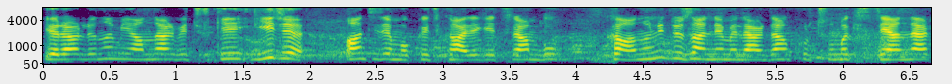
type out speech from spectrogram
yararlanamayanlar ve Türkiye'yi iyice antidemokratik hale getiren bu kanuni düzenlemelerden kurtulmak isteyenler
